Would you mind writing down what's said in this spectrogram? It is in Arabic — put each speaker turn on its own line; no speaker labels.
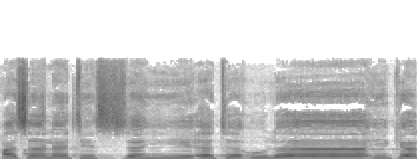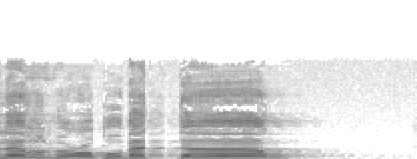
بالحسنة السيئة أولئك لهم عقبى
